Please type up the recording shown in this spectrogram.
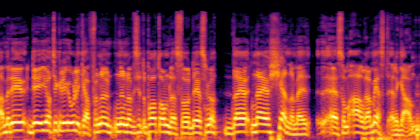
Ja men det, är- det, jag tycker det är olika för nu, nu när vi sitter och pratar om det så det som jag, när jag, när jag känner mig eh, som allra mest elegant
